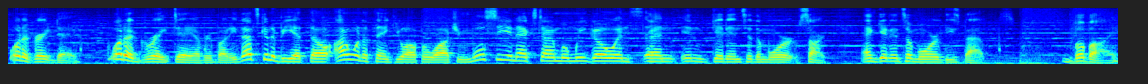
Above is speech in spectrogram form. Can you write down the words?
What a great day. What a great day, everybody. That's going to be it, though. I want to thank you all for watching. We'll see you next time when we go and, and, and get into the more, sorry, and get into more of these battles. Bye-bye.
